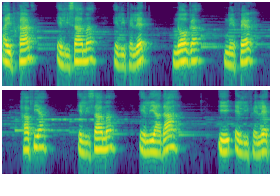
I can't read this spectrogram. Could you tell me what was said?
a Ibjar, Elisama, Elifelet, Noga, Nefer, Jafia, Elisama, Eliadá y Elifelet,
